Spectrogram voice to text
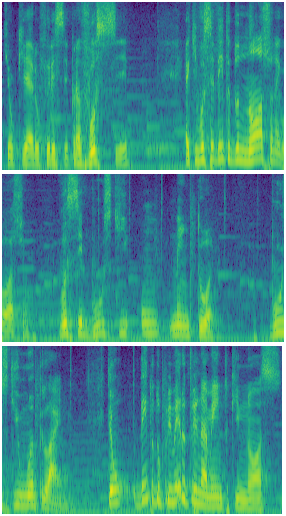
que eu quero oferecer para você é que você dentro do nosso negócio, você busque um mentor, busque um upline. Então, dentro do primeiro treinamento que nós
